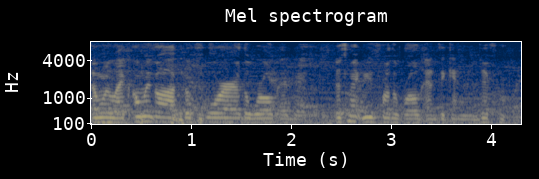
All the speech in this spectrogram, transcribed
And we're like, oh my god, before the world ended. This might be before the world ends again in a different way.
